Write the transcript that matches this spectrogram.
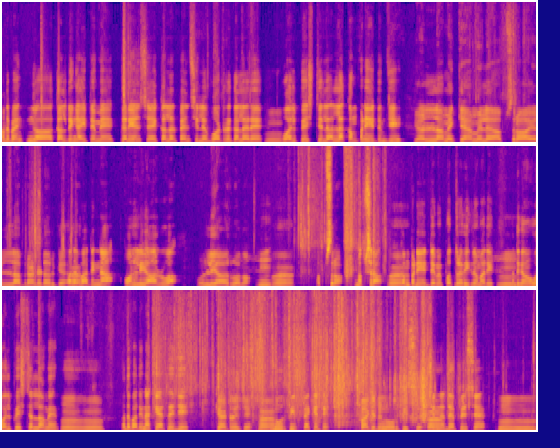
அந்த bank colouring item crayons colour pencil water colour. Oil paste எல்லா கம்பெனி ஐட்டம் ஜி. எல்லாமே கேமல் அப்சரா எல்லா பிராண்டடும் இருக்கு. அத பாத்தீங்கன்னா ஒன்லி ஆறு ரூபா. ஒன்லி ஆறு ரூபா தான். அப்சரா அப்சரா கம்பெனி ஐட்டம் பத்து ரூபா விற்கிற மாதிரி. அதுக்கப்புறம் ஆயில் பேஸ்ட் எல்லாமே. அது பாத்தீங்கன்னா கேட்ரேஜ் கேட்ரேஜ் நூறு பீஸ் பேக்கெட் பாக்கெட் நூறு பீஸ் சின்னது பெருசு ம் ம்.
